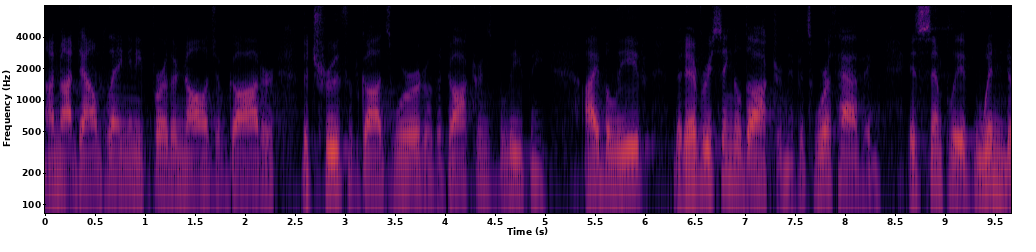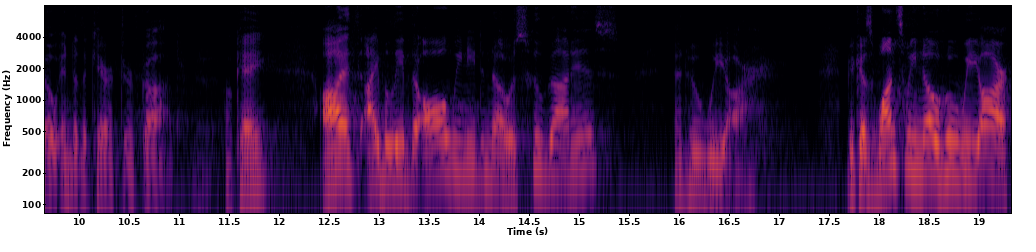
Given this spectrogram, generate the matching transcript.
I'm not downplaying any further knowledge of God or the truth of God's Word or the doctrines, believe me. I believe that every single doctrine, if it's worth having, is simply a window into the character of God. okay? I, I believe that all we need to know is who God is and who we are. Because once we know who we are,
